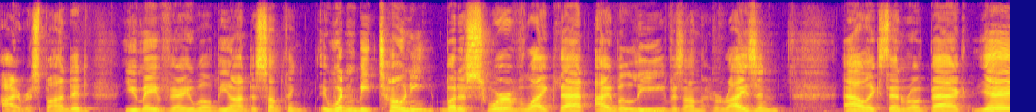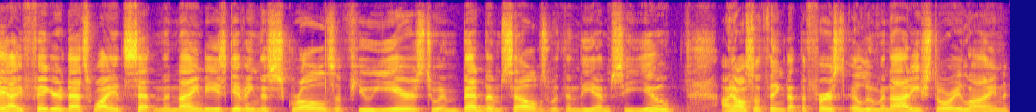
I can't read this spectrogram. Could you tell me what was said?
I responded, You may very well be onto something. It wouldn't be Tony, but a swerve like that, I believe, is on the horizon. Alex then wrote back, Yay, I figured that's why it's set in the 90s, giving the Skrulls a few years to embed themselves within the MCU. I also think that the first Illuminati storyline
